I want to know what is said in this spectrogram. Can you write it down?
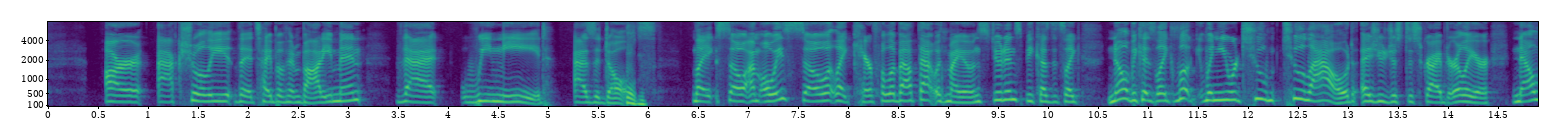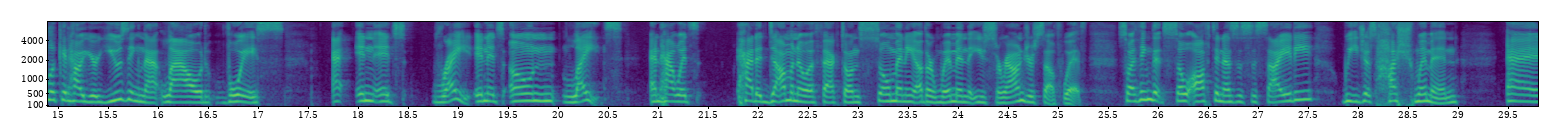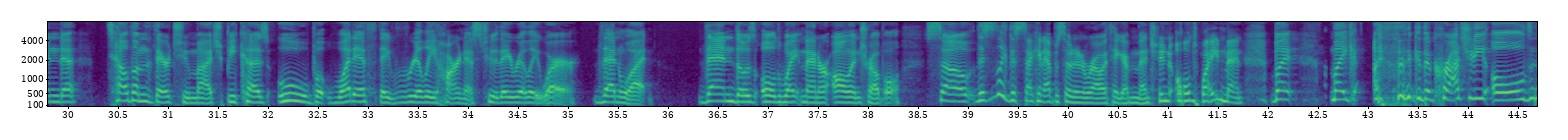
are actually the type of embodiment that we need as adults. like so I'm always so like careful about that with my own students because it's like no because like look when you were too too loud as you just described earlier now look at how you're using that loud voice in its right in its own light and how it's had a domino effect on so many other women that you surround yourself with. So I think that so often as a society, we just hush women and tell them that they're too much because, ooh, but what if they really harnessed who they really were? Then what? Then those old white men are all in trouble. So this is like the second episode in a row I think I've mentioned old white men. But like the crotchety old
